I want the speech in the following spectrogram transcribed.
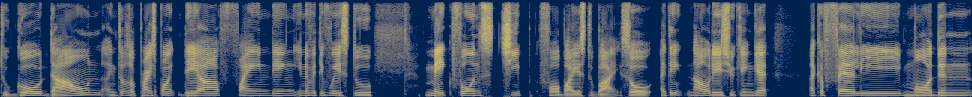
to go down in terms of price point, they are finding innovative ways to make phones cheap for buyers to buy. So I think nowadays you can get like a fairly modern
